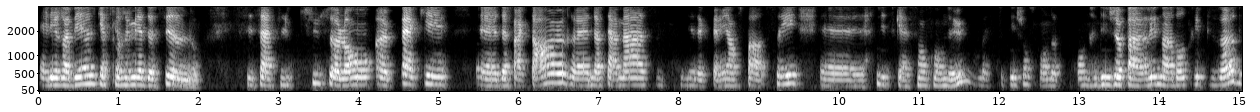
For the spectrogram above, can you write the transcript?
est rebelle qu'elle sera jamais docile. Si ça fluctue selon un paquet euh, de facteurs, euh, notamment les expériences passées, l'éducation qu'on a eue. Ben, c'est toutes des choses qu'on a, déjà parlé dans d'autres épisodes.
